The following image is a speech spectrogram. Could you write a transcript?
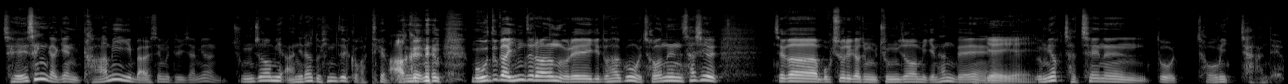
제 생각엔 감히 말씀을 드리자면 중점이 아니라도 힘들 것 같아요. 아, 노래는 모두가 힘들어하는 노래이기도 하고 저는 사실 제가 목소리가 좀 중점이긴 한데 예 예 음역 자체는 또 저음이 잘 안 돼요.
